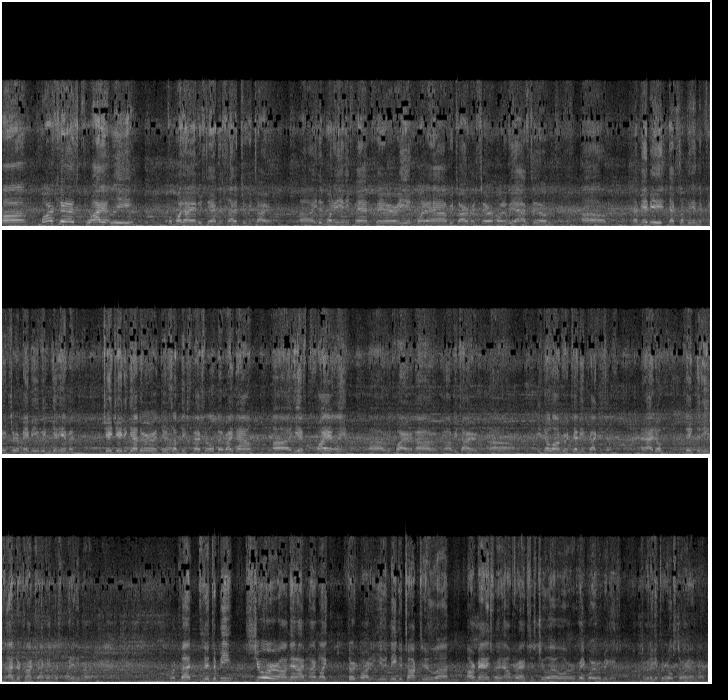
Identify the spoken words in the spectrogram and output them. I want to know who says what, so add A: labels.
A: Um, has quietly, from what I understand, decided to retire. Uh, he didn't want any, any fanfare. He didn't want to have retirement ceremony. We asked him, um, and maybe that's something in the future. Maybe we can get him and, and JJ together and do
B: Yeah.
A: something special. But right now, uh, he is quietly uh, required, uh, uh, retired. Um, he's no longer attending practices, and I don't think that he's under contract at this point anymore. But to, to be sure on that, I'm, I'm like third party. You need to talk to uh, our management, Alfrancis Chua or Ray Boy Rodriguez, to really get the real story on Mark.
